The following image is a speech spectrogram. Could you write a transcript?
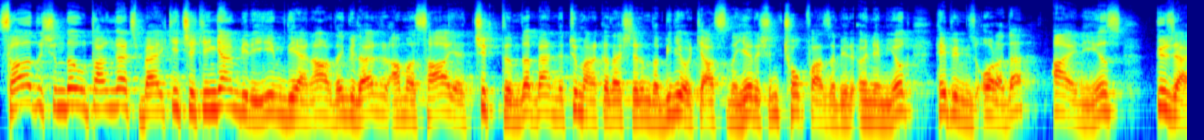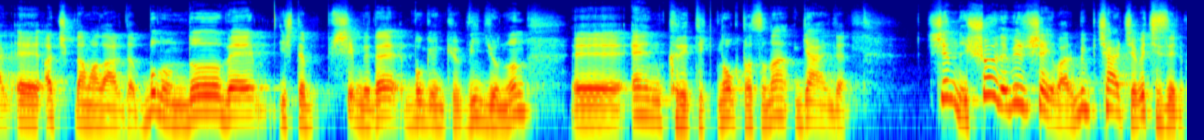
Sağ dışında utangaç belki çekingen biriyim diyen Arda Güler ama sahaya çıktığımda ben de tüm arkadaşlarım da biliyor ki aslında yarışın çok fazla bir önemi yok. Hepimiz orada aynıyız. Güzel e, açıklamalarda bulundu ve işte şimdi de bugünkü videonun e, en kritik noktasına geldi. Şimdi şöyle bir şey var. Bir çerçeve çizelim.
